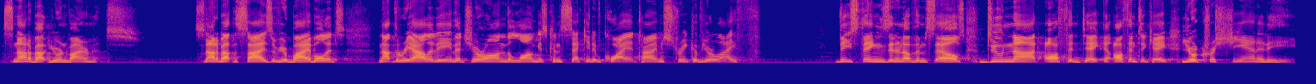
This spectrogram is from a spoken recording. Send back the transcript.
It's not about your environments. It's not about the size of your Bible. It's not the reality that you're on the longest consecutive quiet time streak of your life. These things, in and of themselves, do not authenticate your Christianity.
